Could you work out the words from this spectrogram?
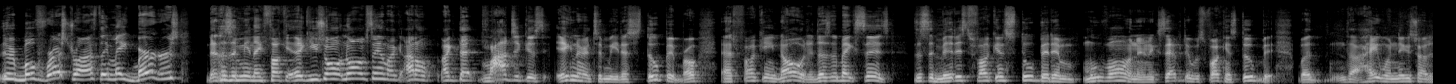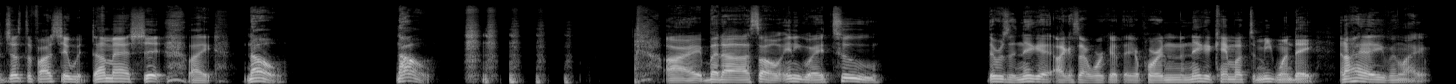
They're both restaurants. They make burgers. That doesn't mean they fucking like you don't know what I'm saying. Like I don't like that logic is ignorant to me. That's stupid, bro. That fucking no, it doesn't make sense. Just admit it's fucking stupid and move on and accept it was fucking stupid. But the I hate when niggas try to justify shit with dumbass shit. Like no, no. All right, but uh, so anyway, two there was a nigga, like I said, I work at the airport, and the nigga came up to me one day, and I had even like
